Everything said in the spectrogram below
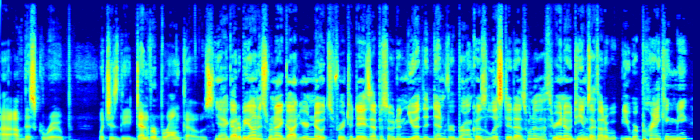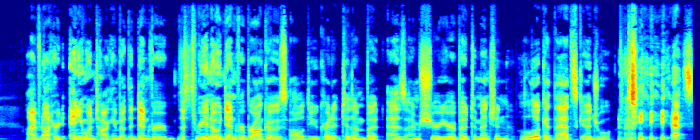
uh, of this group, which is the Denver Broncos. Yeah, I got to be honest. When I got your notes for today's episode, and you had the Denver Broncos listed as one of the three and oh teams, I thought it, you were pranking me. I've not heard anyone talking about the Denver, the 3 and 0 Denver Broncos. All due credit to them, but as I'm sure you're about to mention, look at that schedule. yes,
